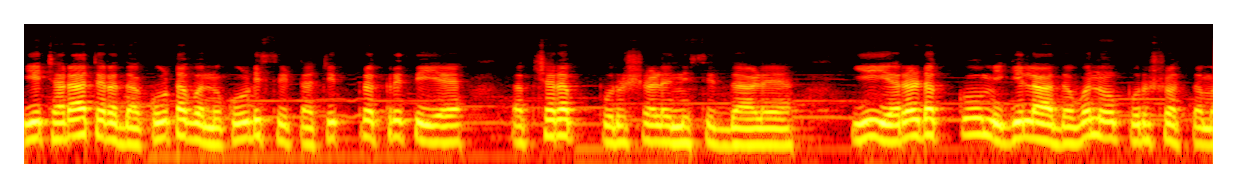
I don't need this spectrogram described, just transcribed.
ಈ ಚರಾಚರದ ಕೂಟವನ್ನು ಕೂಡಿಸಿಟ್ಟ ಚಿತ್ರಕೃತಿಯೇ ಅಕ್ಷರ ಪುರುಷಳೆನಿಸಿದ್ದಾಳೆ ಈ ಎರಡಕ್ಕೂ ಮಿಗಿಲಾದವನು ಪುರುಷೋತ್ತಮ.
